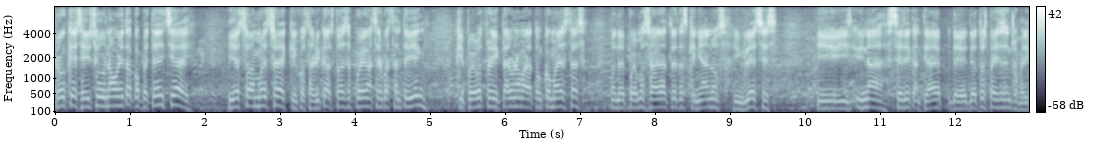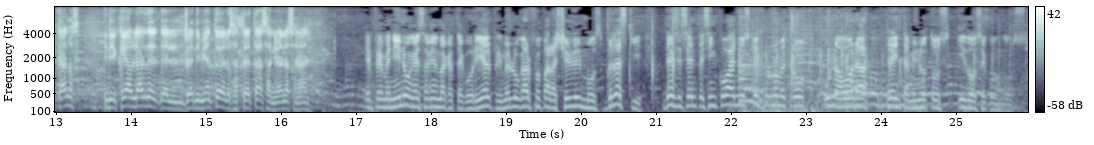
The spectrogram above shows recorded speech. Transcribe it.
creo que se hizo una bonita competencia y, y esto demuestra que en Costa Rica las cosas se pueden hacer bastante bien, que podemos proyectar una maratón como estas, donde podemos traer atletas kenianos, ingleses y, una serie de cantidad de, de, de, otros países centroamericanos, y ni qué hablar de, del rendimiento de los atletas a nivel nacional. En femenino, en esa misma categoría, el primer lugar fue para Shirley Mosbreski, de 65 años, que cronometró una hora, 30 minutos y 2 segundos.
